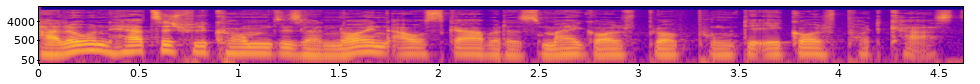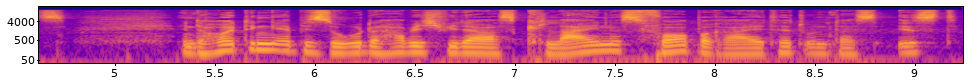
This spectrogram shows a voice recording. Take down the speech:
Hallo und herzlich willkommen zu dieser neuen Ausgabe des mygolfblog.de Golf Podcasts. In der heutigen Episode habe ich wieder was Kleines vorbereitet und das ist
